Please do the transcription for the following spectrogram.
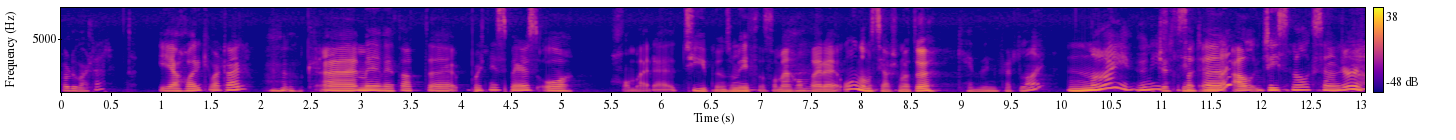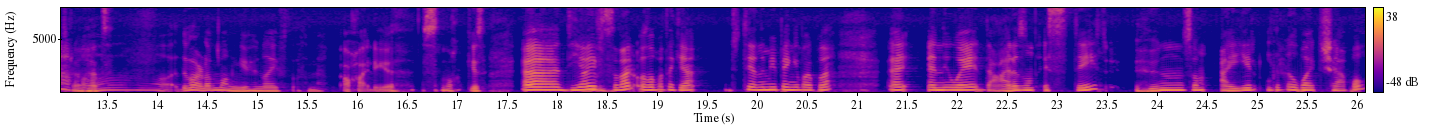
Har du vært her? Jeg har ikke vært der, eh, men jeg vet at eh, Britney Spears og han derre typen som gifta seg med han derre ungdomskjæresten, vet du. Kevin Federline? Nei, hun gifta seg eh, Al Jason Alexander, tror jeg han het. Det var da mange hun har gifta seg med. Å, herregud. Snakkes. Eh, de har gifta seg der, og da tenker jeg du tjener mye penger bare på det. Eh, anyway, det er en sånn estate. Hun som eier Little White Chapel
